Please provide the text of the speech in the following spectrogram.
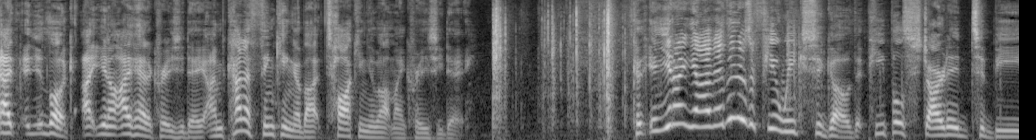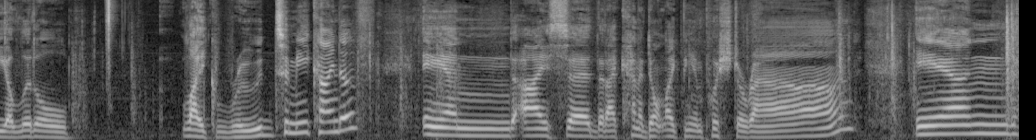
I, look, I, you know, I've had a crazy day. I'm kind of thinking about talking about my crazy day. Cause you know, yeah, I think it was a few weeks ago that people started to be a little like rude to me, kind of. And I said that I kind of don't like being pushed around. And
